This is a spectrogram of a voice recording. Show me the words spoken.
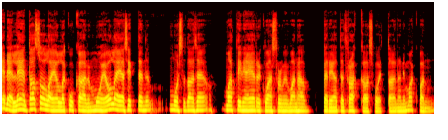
edelleen tasolla, jolla kukaan muu ei ole. Ja sitten muistetaan se Matin ja Erik Wanstromin vanha periaate, että rakkaus voittaa aina, niin Makvan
